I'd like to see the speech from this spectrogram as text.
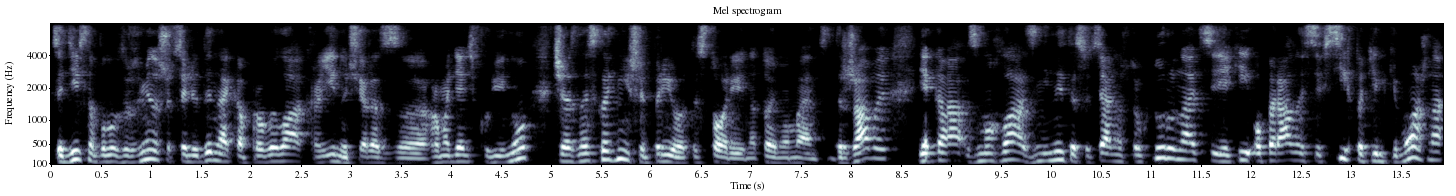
Це дійсно було зрозуміло, що це людина, яка провела країну через е, громадянську війну, через найскладніший період історії на той момент держави, яка змогла змінити соціальну структуру нації, якій опиралися всі, хто тільки можна,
